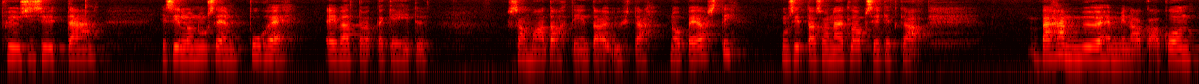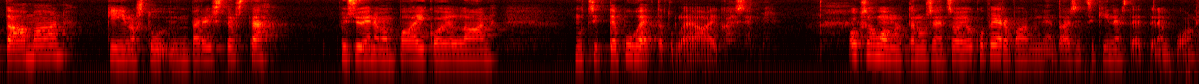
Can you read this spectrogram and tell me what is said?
fyysisyyttään, ja silloin usein puhe ei välttämättä kehity samaan tahtiin tai yhtä nopeasti, kun sitten taas on näitä lapsia, ketkä vähän myöhemmin alkaa konttaamaan, kiinnostuu ympäristöstä, pysyy enemmän paikoillaan, mutta sitten puhetta tulee aikaisemmin. Onko huomannut että usein, että se on joko verbaalinen tai sitten se kinesteettinen puoli?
